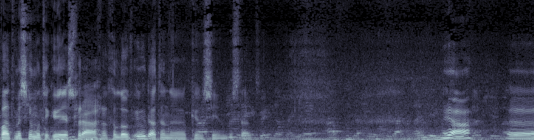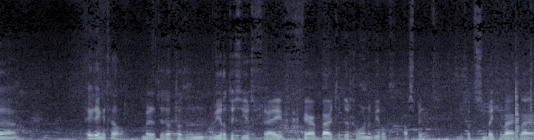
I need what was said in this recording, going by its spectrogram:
Want misschien moet ik u eerst vragen, gelooft u dat een eh, kunstzin bestaat? Ja, eh, ik denk het wel. Maar dat, dat dat een wereld is die het vrij ver buiten de gewone wereld afspeelt. Dus dat is een beetje waar, waar,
